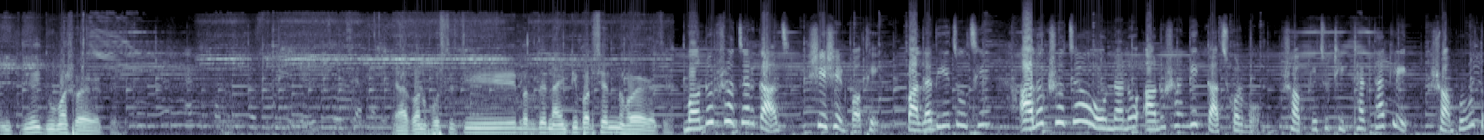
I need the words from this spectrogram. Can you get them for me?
উনত্রিশেই দু মাস হয়ে গেছে। এখন প্রস্তুতি বলতে নাইনটি পার্সেন্ট হয়ে গেছে। মণ্ডপসজ্জার কাজ শেষের পথে। পাল্লা দিয়ে চলছে আলোকসজ্জা ও অন্যান্য আনুষঙ্গিক কাজকর্ম। সবকিছু ঠিকঠাক থাকলে সম্ভবত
